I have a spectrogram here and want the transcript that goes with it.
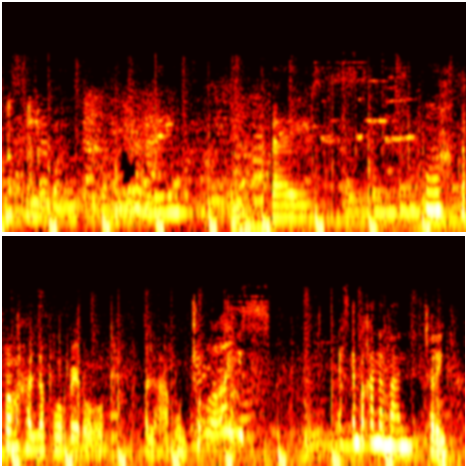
mas kalabang. Bye! Guys, ah, napamahal ako pero wala akong choice. SM baka naman. Charing.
